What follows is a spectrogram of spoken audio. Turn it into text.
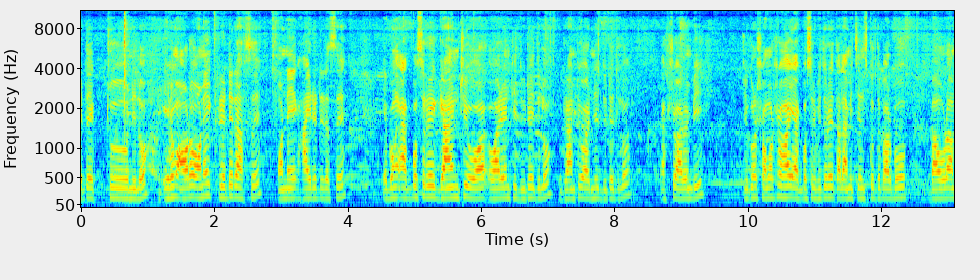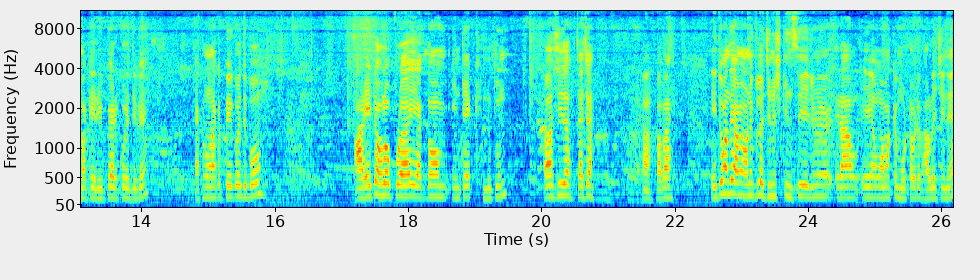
এটা একটু নিল। এরকম আরও অনেক রেটের আছে, অনেক হাই রেটের আছে। এবং এক বছরের গ্যারান্টি ওয়ারেন্টি দুইটাই দিল। গ্যারান্টি ওয়ারেন্টি দুইটাই দিল, একশো আরএমবি যে কোনো সমস্যা হয় এক বছরের ভিতরে, তাহলে আমি চেঞ্জ করতে পারব বা ওরা আমাকে রিপেয়ার করে দিবে। এখন ওনাকে পে করে দেবো। আর এটা হলো প্রায় একদম ইনটেক নতুন। আচ্ছা চাচা হ্যাঁ বাবা এই দোকান থেকে আমি অনেকগুলো জিনিস কিনছি, এই জন্য এরা এ আমাকে মোটামুটি ভালোই চিনে।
